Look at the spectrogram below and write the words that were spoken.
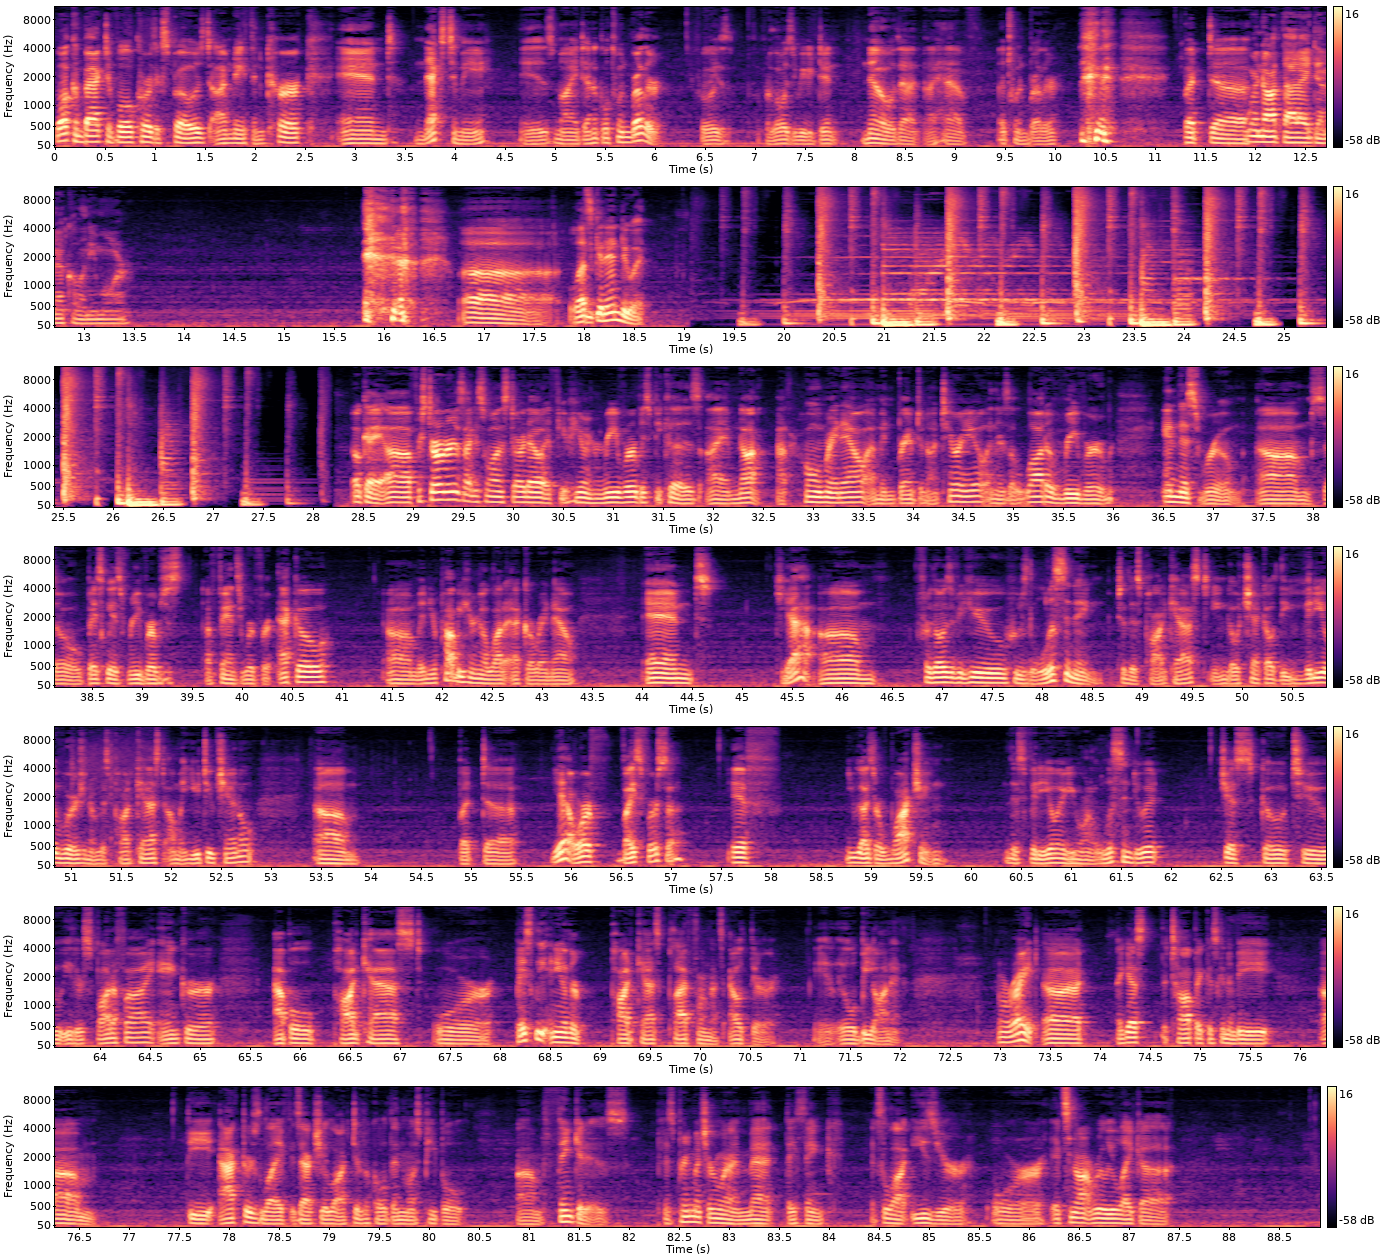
Welcome back to Volcors Exposed. I'm Nathan Kirk, and next to me is my identical twin brother. For those, for those of you who didn't know that I have a twin brother, but uh, We're not that identical anymore. uh, let's get into it. Okay, uh, for starters, I just want to start out. If you're hearing reverb, it's because I am not at home right now. I'm in Brampton, Ontario, and there's a lot of reverb in this room. Um, so basically, it's reverb, just a fancy word for echo. Um, and you're probably hearing a lot of echo right now. And yeah, um, for those of you who's listening to this podcast, you can go check out the video version of this podcast on my YouTube channel. Um, but uh, yeah, or vice versa, if you guys are watching this video and you want to listen to it, just go to either Spotify, Anchor, Apple Podcast, or basically any other podcast platform that's out there. It, will be on it. All right. Uh, I guess the topic is going to be um, the actor's life is actually a lot difficult than most people um, think it is. Because pretty much everyone I met, they think it's a lot easier, or it's not really like a.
